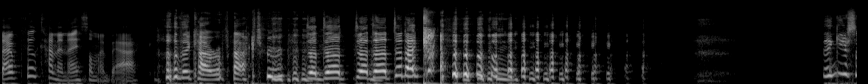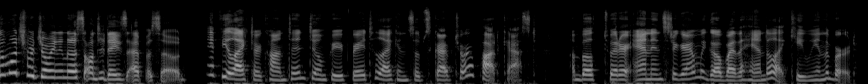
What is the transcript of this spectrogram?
that would feel kind of nice on my back. the chiropractor. da, da, da, da, da, da. Thank you so much for joining us on today's episode. If you liked our content, don't be afraid to like and subscribe to our podcast. On both Twitter and Instagram, we go by the handle at Kiwi and the Bird.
